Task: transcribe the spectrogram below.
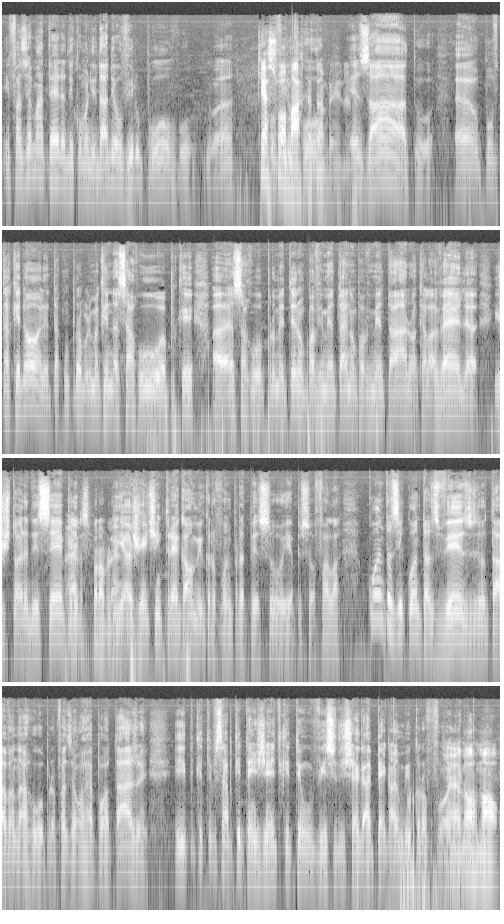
E fazer matéria de comunidade e ouvir o povo, não é? Que é a sua marca também, né? Exato. É, o povo está querendo, olha, está com um problema aqui nessa rua, porque ah, essa rua prometeram pavimentar e não pavimentaram, aquela velha história de sempre. Velhos problemas. E a gente entregar o microfone para a pessoa e a pessoa falar. Quantas e quantas vezes eu estava na rua para fazer uma reportagem e porque sabe que tem gente que tem um vício de chegar e pegar o microfone. É normal.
